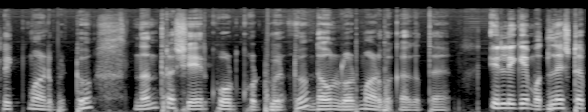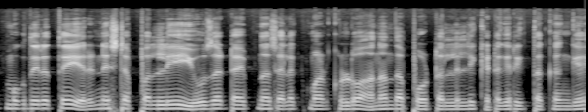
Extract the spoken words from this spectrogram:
ಕ್ಲಿಕ್ ಮಾಡಿಬಿಟ್ಟು ನಂತರ ಶೇರ್ ಕೋಡ್ ಕೊಟ್ಬಿಟ್ಟು ಡೌನ್ಲೋಡ್ ಮಾಡಬೇಕಾಗುತ್ತೆ. ಇಲ್ಲಿಗೆ ಮೊದಲನೇ ಸ್ಟೆಪ್ ಮುಗಿದಿರುತ್ತೆ. ಎರಡನೇ ಸ್ಟೆಪ್ಪಲ್ಲಿ ಯೂಸರ್ ಟೈಪ್ನ ಸೆಲೆಕ್ಟ್ ಮಾಡಿಕೊಂಡು ಆನಂದ ಪೋರ್ಟಲಲ್ಲಿ ಕೆಟಗರಿಗೆ ತಕ್ಕಂಗೆ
